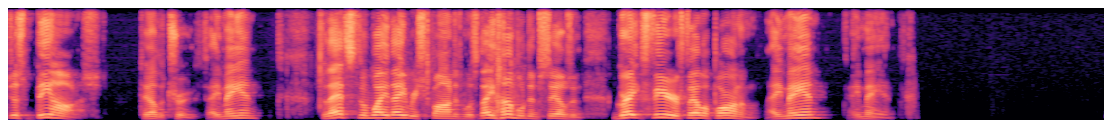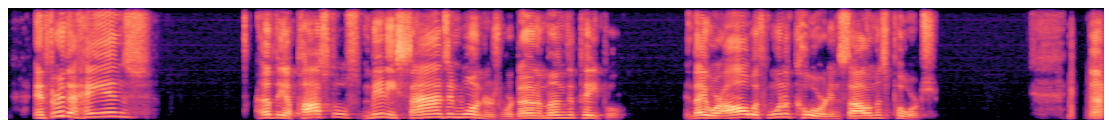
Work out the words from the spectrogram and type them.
Just be honest. Tell the truth. Amen. So that's the way they responded was they humbled themselves and great fear fell upon them. Amen. Amen. And through the hands of the apostles, many signs and wonders were done among the people, and they were all with one accord in Solomon's porch. None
